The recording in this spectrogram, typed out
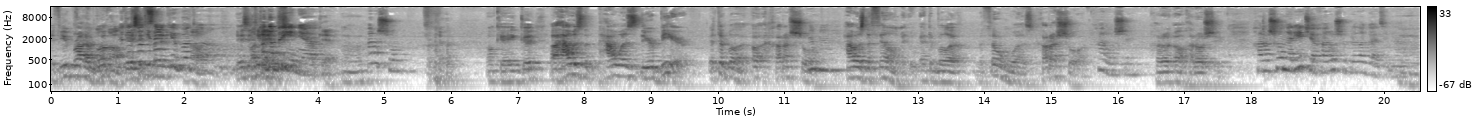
If you brought a book, No, no. Это is not it even- thank you, but No. uh, Is it Okay. even- одобрение. Okay. Mhm. Хорошо. Okay, good. Uh, how was the how was your beer? Это было oh, хорошо. Мгм. How was the film? Это было the film was хорошо. Хороший. Хоро- oh, хороший. Хорошо наречие, хорошее прилагательное. Mhm.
